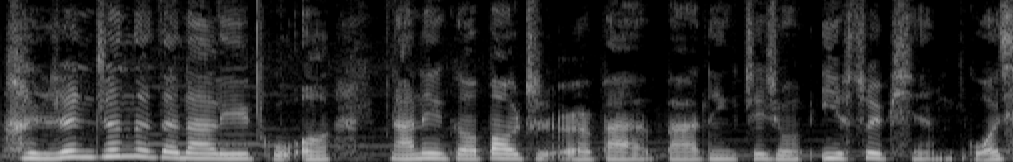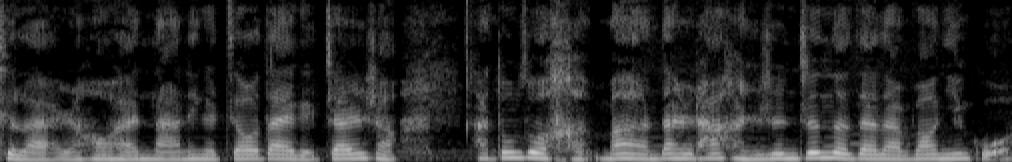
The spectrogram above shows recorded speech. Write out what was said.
很认真的在那里裹，拿那个报纸把把那个这种易碎品裹起来，然后还拿那个胶带给粘上，他动作很慢，但是他很认真的在那帮你裹，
